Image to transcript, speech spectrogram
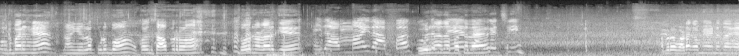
இங்க பாருங்க நாங்க எல்லாம் குடும்பம் உட்காந்து சாப்பிடுறோம். சோறு நல்லா இருக்கு இது அம்மா இது அப்பா ஊருகாத பத்தல. தங்கச்சி. அப்புறம் வடை கம்மியா இருந்தாங்க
